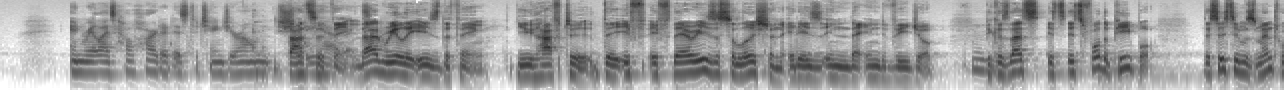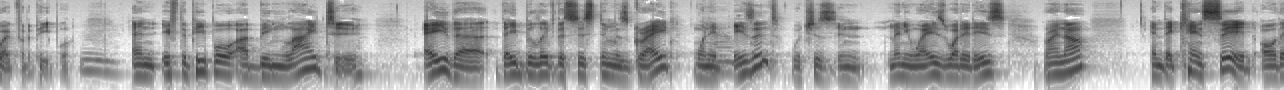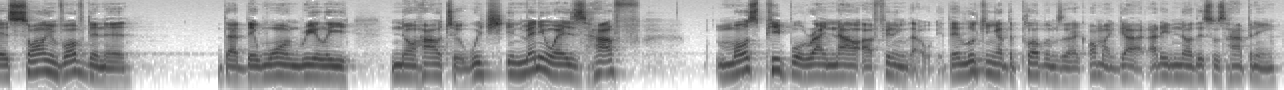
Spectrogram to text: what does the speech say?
and realize how hard it is to change your own. That's the habits. thing. That really is the thing. You have to. The, if if there is a solution, it is in the individual, Mm-hmm. because that's it's it's for the people. The system is meant to work for the people, Mm. and if the people are being lied to, either they believe the system is great when it Yeah. isn't, which is in many ways what it is right now, and they can't see it, or they're so involved in it that they won't really know how to. Which in many ways half most people right now are feeling that way. They're looking at the problems like, oh my God, I didn't know this was happening.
